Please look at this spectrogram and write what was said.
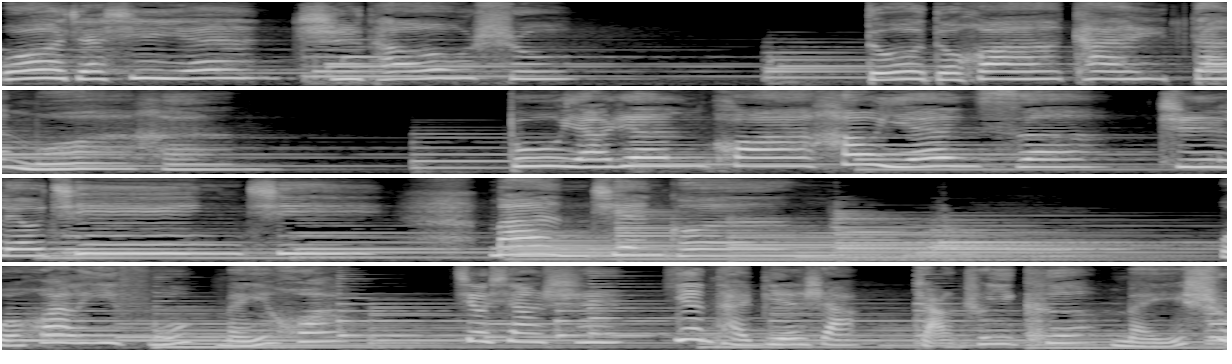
我家洗砚池头树，朵朵花开淡墨痕。不要人夸好颜色，只留清气满乾坤。我画了一幅梅花，就像是砚台边上长出一棵梅树，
